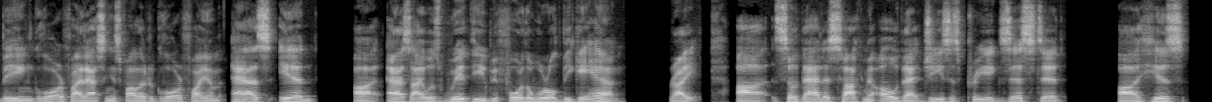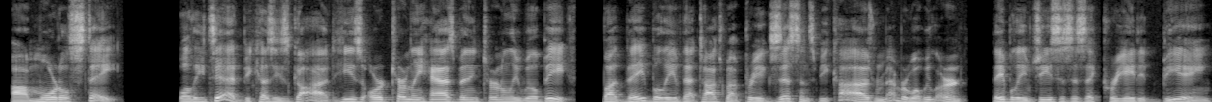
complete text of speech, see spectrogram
being glorified, asking his Father to glorify him, as in uh, as I was with you before the world began, right? Uh, so that is talking about oh that Jesus pre-existed uh, his uh, mortal state. Well, he did because he's God. He's eternally has been, eternally will be. But they believe that talks about pre-existence because remember what we learned. They believe Jesus is a created being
